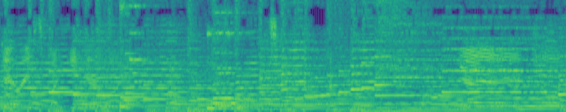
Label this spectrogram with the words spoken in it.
scary spiky hair. Yay, John.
